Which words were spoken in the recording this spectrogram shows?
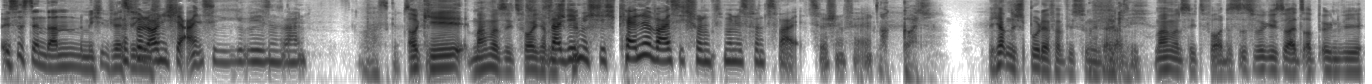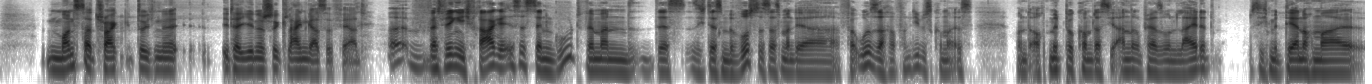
Ist es denn dann nämlich, Das wird auch ich- nicht der einzige gewesen sein. Was gibt's? Okay, machen wir uns jetzt vor. Ich habe Seitdem ich dich kenne, weiß ich schon zumindest von zwei Zwischenfällen. Oh Gott. ich hab eine Spur der Verwüstung hinterlassen. Wirklich? Machen wir uns nichts vor. Das ist wirklich so, als ob irgendwie ein Monster-Truck durch eine italienische Kleingasse fährt. Äh, Weswegen ich frage, ist es denn gut, wenn man des, sich dessen bewusst ist, dass man der Verursacher von Liebeskummer ist und auch mitbekommt, dass die andere Person leidet, sich mit der nochmal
